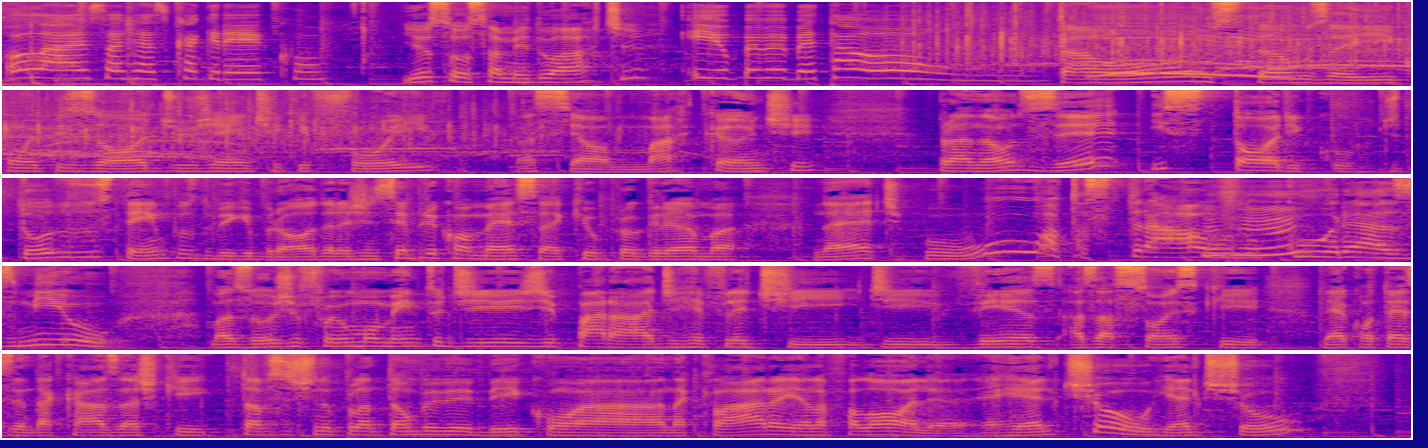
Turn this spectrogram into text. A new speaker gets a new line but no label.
Olá, eu sou a Jéssica Greco.
E eu sou o Samir Duarte.
E o BBB tá on.
Tá on, estamos aí com um episódio, gente, que foi, assim, ó, marcante. Pra não dizer histórico de todos os tempos do Big Brother. A gente sempre começa aqui o programa, né? Tipo, uh, alto astral,
Uhum.
loucuras, mil. Mas hoje foi um momento de, de parar, de refletir, de ver as, as ações que né, acontecem dentro da casa. Acho que tava assistindo o Plantão BBB com a Ana Clara e ela falou: olha, é reality show, reality show.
